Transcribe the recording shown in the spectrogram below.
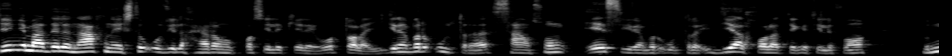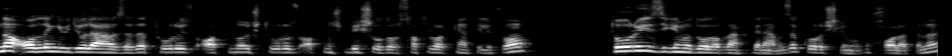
Keyingi modeli narxini eshitib o'zinglar hayron bo'lib qolsanglar kerak. O'rtoqlar yigirma bir ultra samsung s yigirma bir ultra ideal holatdagi telefon. Bundan oldingi videolarimizda to'rt yuz oltmish to'rt yuz oltmish besh dollar sotilayotgan telefon to'rt yuz yigirma dollardan qilib beramiz ko'rishingiz mumkin holatini.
